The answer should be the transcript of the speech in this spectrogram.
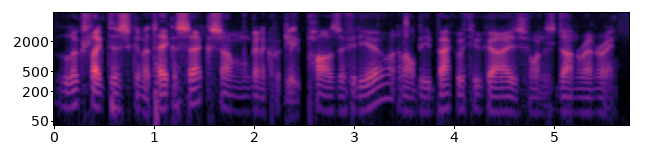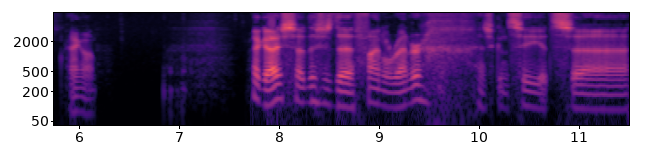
looks like this is going to take a sec, so I'm going to quickly pause the video, and I'll be back with you guys when it's done rendering. Hang on. Hi guys, so this is the final render. As you can see it's uh,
